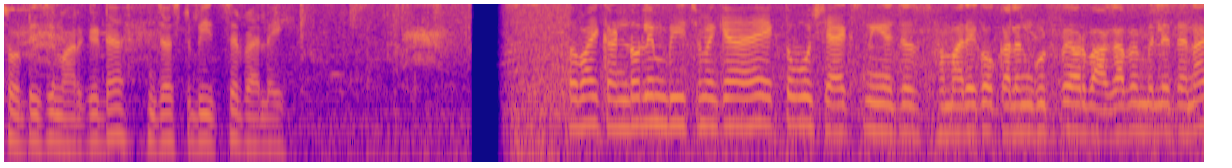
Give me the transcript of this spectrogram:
छोटी सी मार्केट है जस्ट बीच से पहले ही। तो भाई, कंडोलिम बीच में क्या है, एक तो वो शैक्स नहीं है जो हमारे को कलनगुट पे और बागा पे मिले थे ना,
